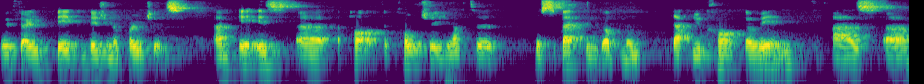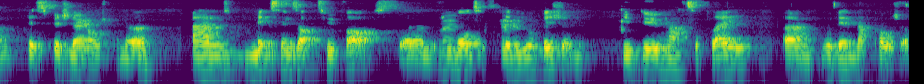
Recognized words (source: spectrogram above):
with very big vision approaches. Um, it is uh, a part of the culture you have to respect in government that you can't go in as um, this visionary entrepreneur and mix things up too fast. Um, if right. you want to deliver your vision, you do have to play um, within that culture.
